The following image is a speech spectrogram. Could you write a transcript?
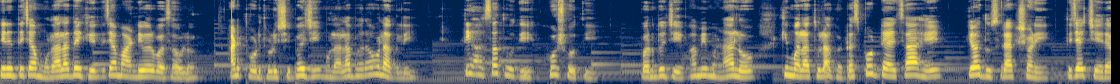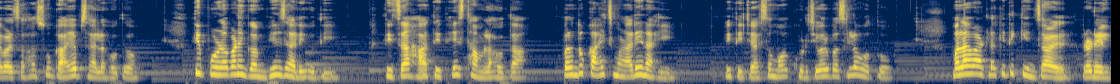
तिने तिच्या मुलाला देखील तिच्या मांडीवर बसवलं आणि थोडी थोडीशी भजी मुलाला भरवू लागली. ती हसत होती खुश होती. परंतु जेव्हा मी म्हणालो की मला तुला घटस्फोट द्यायचा आहे तेव्हा दुसऱ्या क्षणी तिच्या चेहऱ्यावरचं हसू गायब झालं होतं. ती पूर्णपणे गंभीर झाली होती. तिचा हात तिथेच थांबला होता परंतु काहीच म्हणाले नाही. मी तिच्यासमोर खुर्चीवर बसलो होतो. मला वाटलं की ती किंचाळेल रडेल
